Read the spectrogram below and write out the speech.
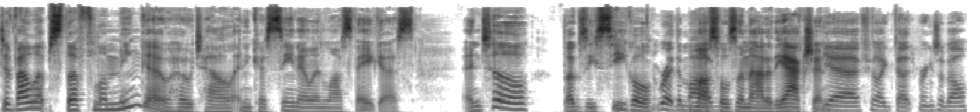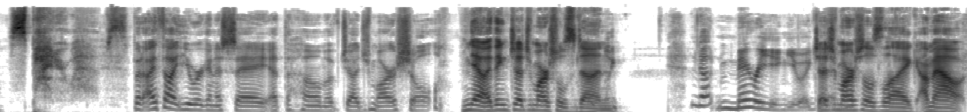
develops the Flamingo Hotel and Casino in Las Vegas until Bugsy Siegel Right, the mob. muscles him out of the action. Yeah, I feel like that rings a bell. Spider webs. But I thought you were gonna say at the home of Judge Marshall, No, I think Judge Marshall's done. not marrying you again. Judge Marshall's like, I'm out.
